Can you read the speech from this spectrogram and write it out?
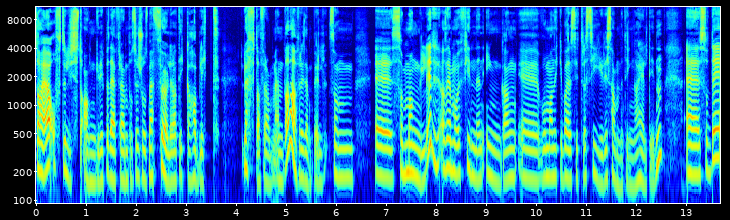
så har jeg ofte lyst til å angripe det fra en posisjon som jeg føler at ikke har blitt løfta fram enda, da, f.eks. Som, eh, som mangler. Altså jeg må jo finne en inngang eh, hvor man ikke bare sitter og sier de samme tinga hele tiden. Eh, så det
